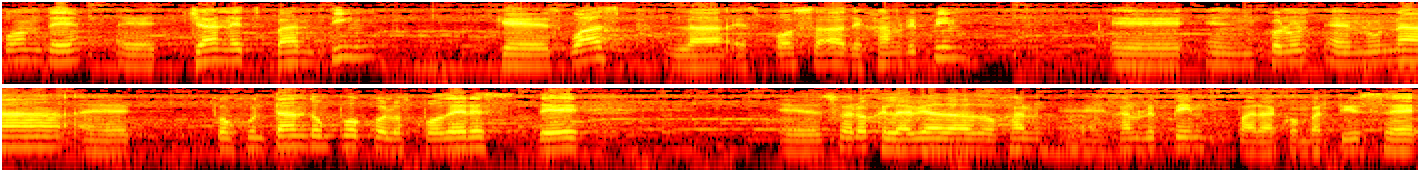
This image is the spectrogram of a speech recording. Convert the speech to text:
donde eh, Janet Van Dien, que es Wasp, la esposa de Henry Pym, en, con en una conjuntando un poco los poderes de el suero que le había dado Henry Pym para convertirse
